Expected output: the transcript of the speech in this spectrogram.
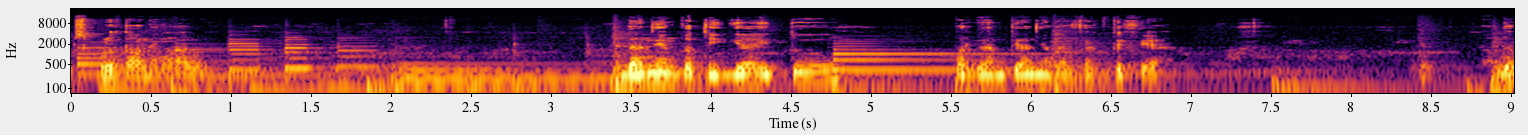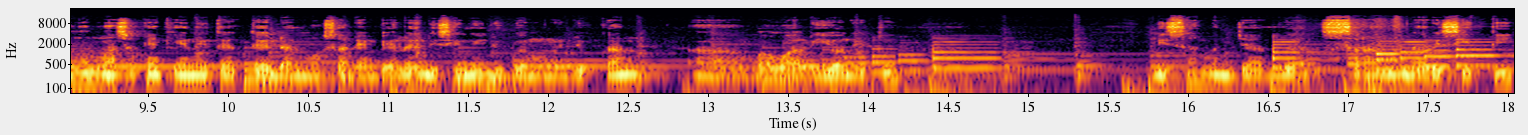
10 tahun yang lalu. Dan yang ketiga itu pergantian yang efektif ya dengan masuknya Kenny Tete dan Musa Dembele di sini juga menunjukkan uh, bahwa Lyon itu bisa menjaga serangan dari City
